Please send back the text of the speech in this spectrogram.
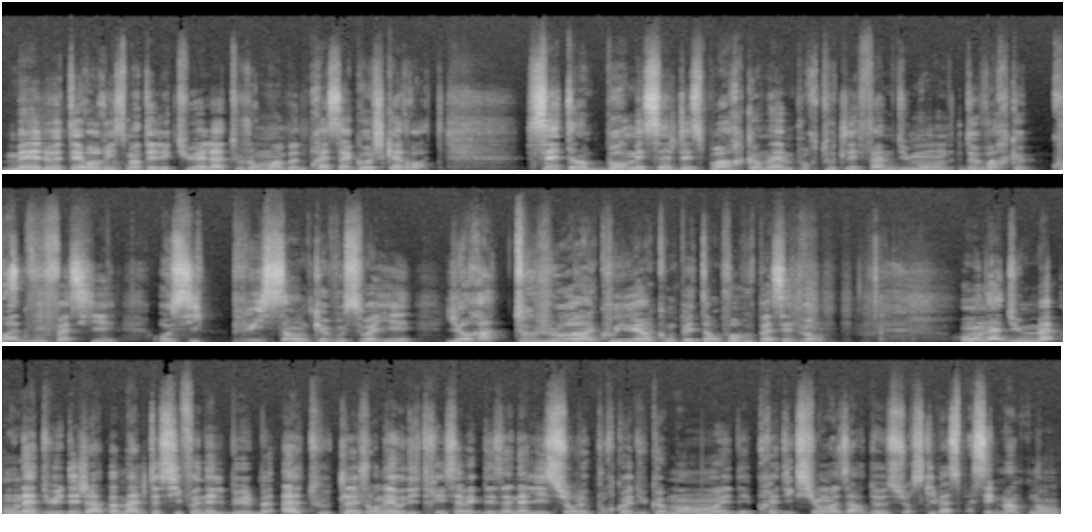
Mais le terrorisme intellectuel a toujours moins bonne presse à gauche qu'à droite. C'est un beau message d'espoir quand même pour toutes les femmes du monde de voir que quoi que vous fassiez, aussi puissante que vous soyez, il y aura toujours un couillu incompétent pour vous passer devant. On a, dû déjà pas mal te siphonner le bulbe à toute la journée, auditrice, avec des analyses sur le pourquoi du comment et des prédictions hasardeuses sur ce qui va se passer maintenant.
